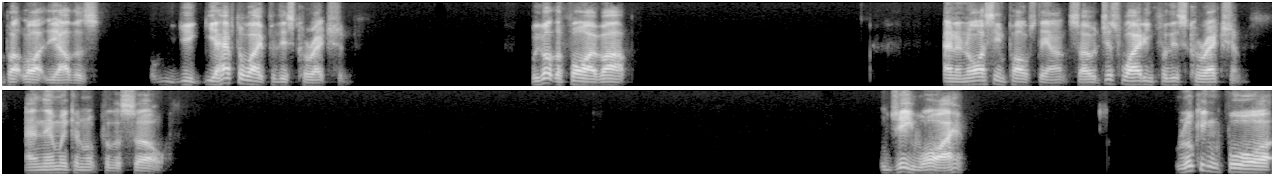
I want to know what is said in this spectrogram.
But like the others, you you have to wait for this correction. We got the five up and a nice impulse down. So just waiting for this correction, and then we can look for the sell. GY, looking for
